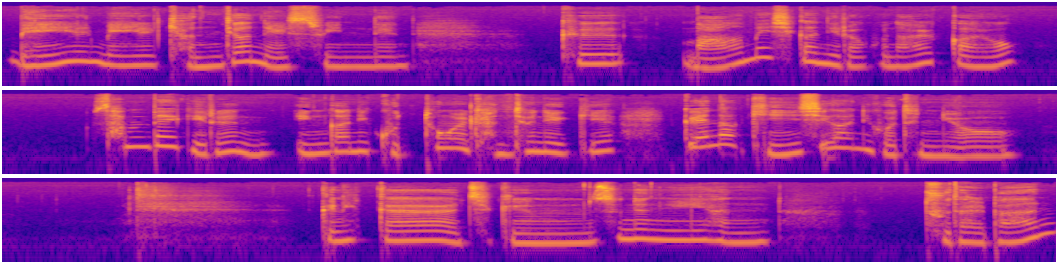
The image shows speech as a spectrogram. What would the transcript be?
매일매일 견뎌낼 수 있는 그 마음의 시간이라고나 할까요? 300일은 인간이 고통을 견뎌내기에 꽤나 긴 시간이거든요. 그니까 지금 수능이 한 두 달 반?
